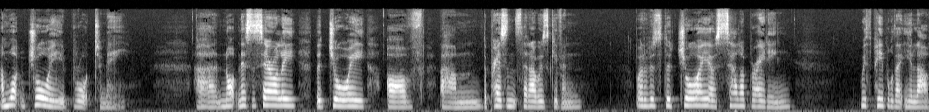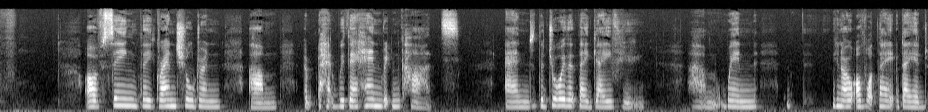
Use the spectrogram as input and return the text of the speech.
And what joy it brought to me. Uh, not necessarily the joy of um, the presents that I was given, but it was the joy of celebrating with people that you love, of seeing the grandchildren um, with their handwritten cards, and the joy that they gave you um, when, you know, of what they, they had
